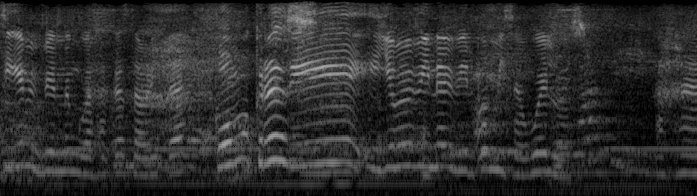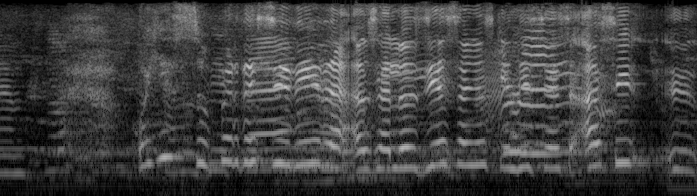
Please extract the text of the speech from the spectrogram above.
siguen viviendo en Oaxaca hasta ahorita. Cómo crees sí y yo me vine a vivir con mis abuelos. Oye, súper decidida. O sea, a los 10 años, ¿quién dice eso? Ah, sí, eh,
